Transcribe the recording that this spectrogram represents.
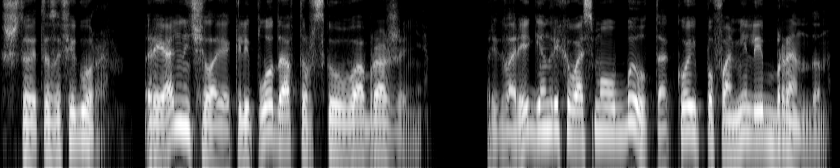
Что это за фигура? Реальный человек или плод авторского воображения? При дворе Генриха VIII был такой по фамилии Брэндон,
